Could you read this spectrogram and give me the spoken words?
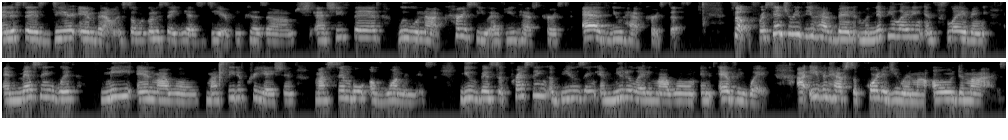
And it says, Dear Imbalance. So we're going to say, yes, dear, because um, as she says, we will not curse you as you have cursed, as you have cursed us. So for centuries, you have been manipulating, enslaving, and messing with me and my womb, my seed of creation, my symbol of womanness. You've been suppressing, abusing, and mutilating my womb in every way. I even have supported you in my own demise.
